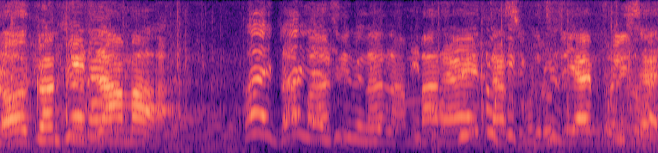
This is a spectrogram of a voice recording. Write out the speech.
नौटंकी ड्रामा पास इतना नंबर है इतना सिक्योरिटी है पुलिस है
